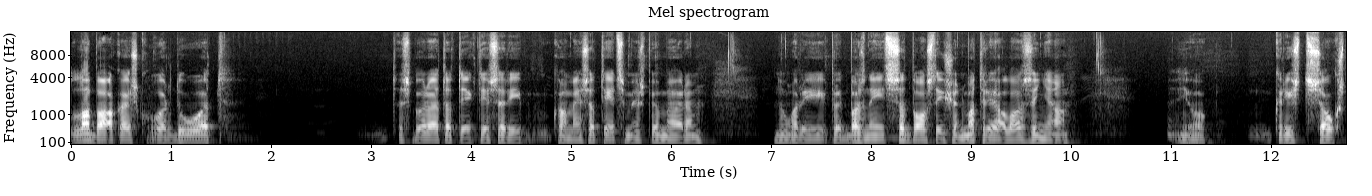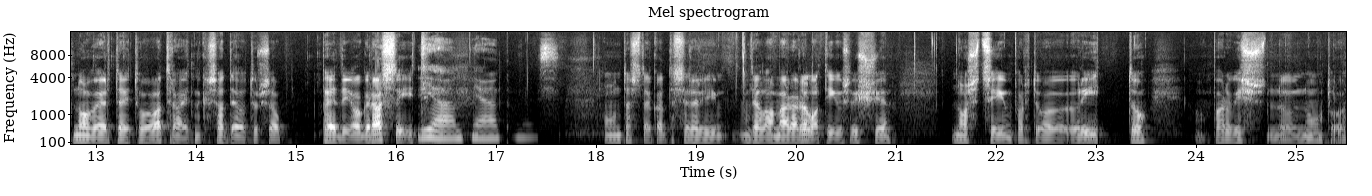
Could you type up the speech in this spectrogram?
labākais, ko var dot, tas varētu attiekties arī, kā mēs attiecamies, piemēram, nu, arī pret baznīcas atbalstīšanu materiālā ziņā, jo Kristus augstu novērtēja to atraitni, kas atdeva tur savu pēdējo grasīti. Jā, jā, mēs... Un tas, kā, tas ir arī lielā mērā relatīvs, visi šie nosacījumi par to rītu par visu nu, nu, to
